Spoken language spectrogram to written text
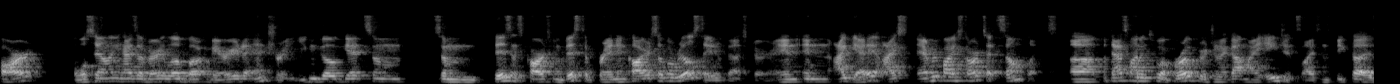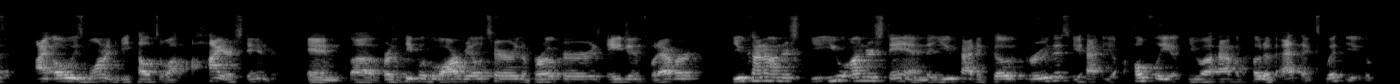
part, wholesaling has a very low barrier to entry. You can go get some some business cards from Vistaprint and call yourself a real estate investor. And and I get it. I everybody starts at some place. Uh, but that's why I went to a brokerage and I got my agent's license because I always wanted to be held to a, a higher standard. And uh, for the people who are realtors or brokers, agents, whatever, you kind of under, you understand that you've had to go through this. You have hopefully you will have a code of ethics with you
